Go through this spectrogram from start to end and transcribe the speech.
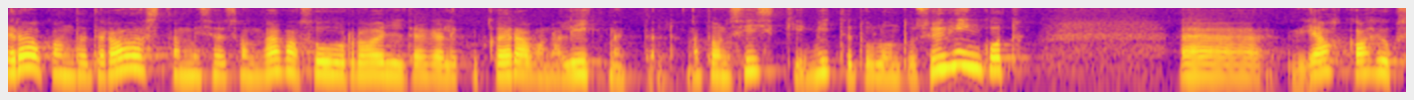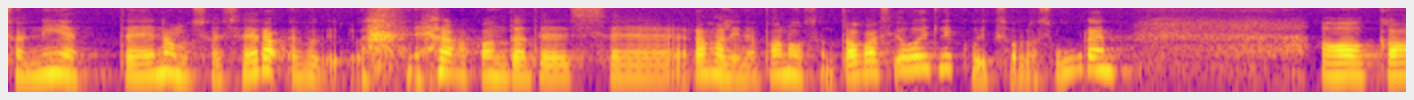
erakondade rahastamises on väga suur roll tegelikult ka erakonna liikmetel, nad on siiski mittetulundusühingud jah, kahjuks on nii, et enamuses era, erakondades rahaline panus on tagasihoidlik, võiks olla suurem aga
